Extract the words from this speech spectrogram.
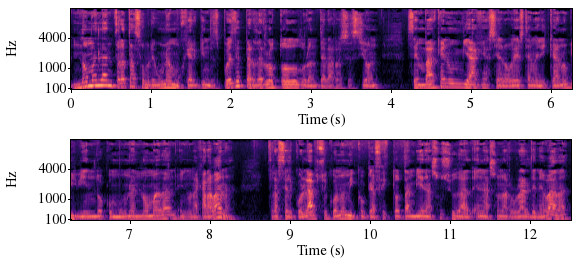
Nomadland trata sobre una mujer quien después de perderlo todo durante la recesión, se embarca en un viaje hacia el oeste americano viviendo como una nómada en una caravana. Tras el colapso económico que afectó también a su ciudad en la zona rural de Nevada,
